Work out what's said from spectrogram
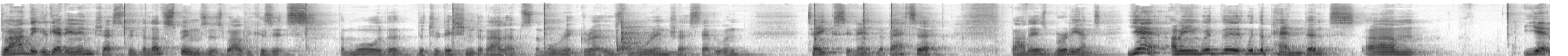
glad that you're getting interest with the love spoons as well because it's the more the, the tradition develops, the more it grows, the more interest everyone takes in it, the better. That is brilliant. Yeah, I mean with the with the pendants, um, yeah,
